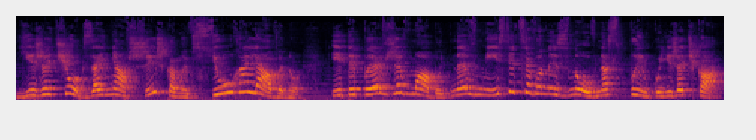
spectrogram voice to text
Їжачок зайняв шишками всю галявину, і тепер вже, мабуть, не вмістяться вони знов на спинку їжачка.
